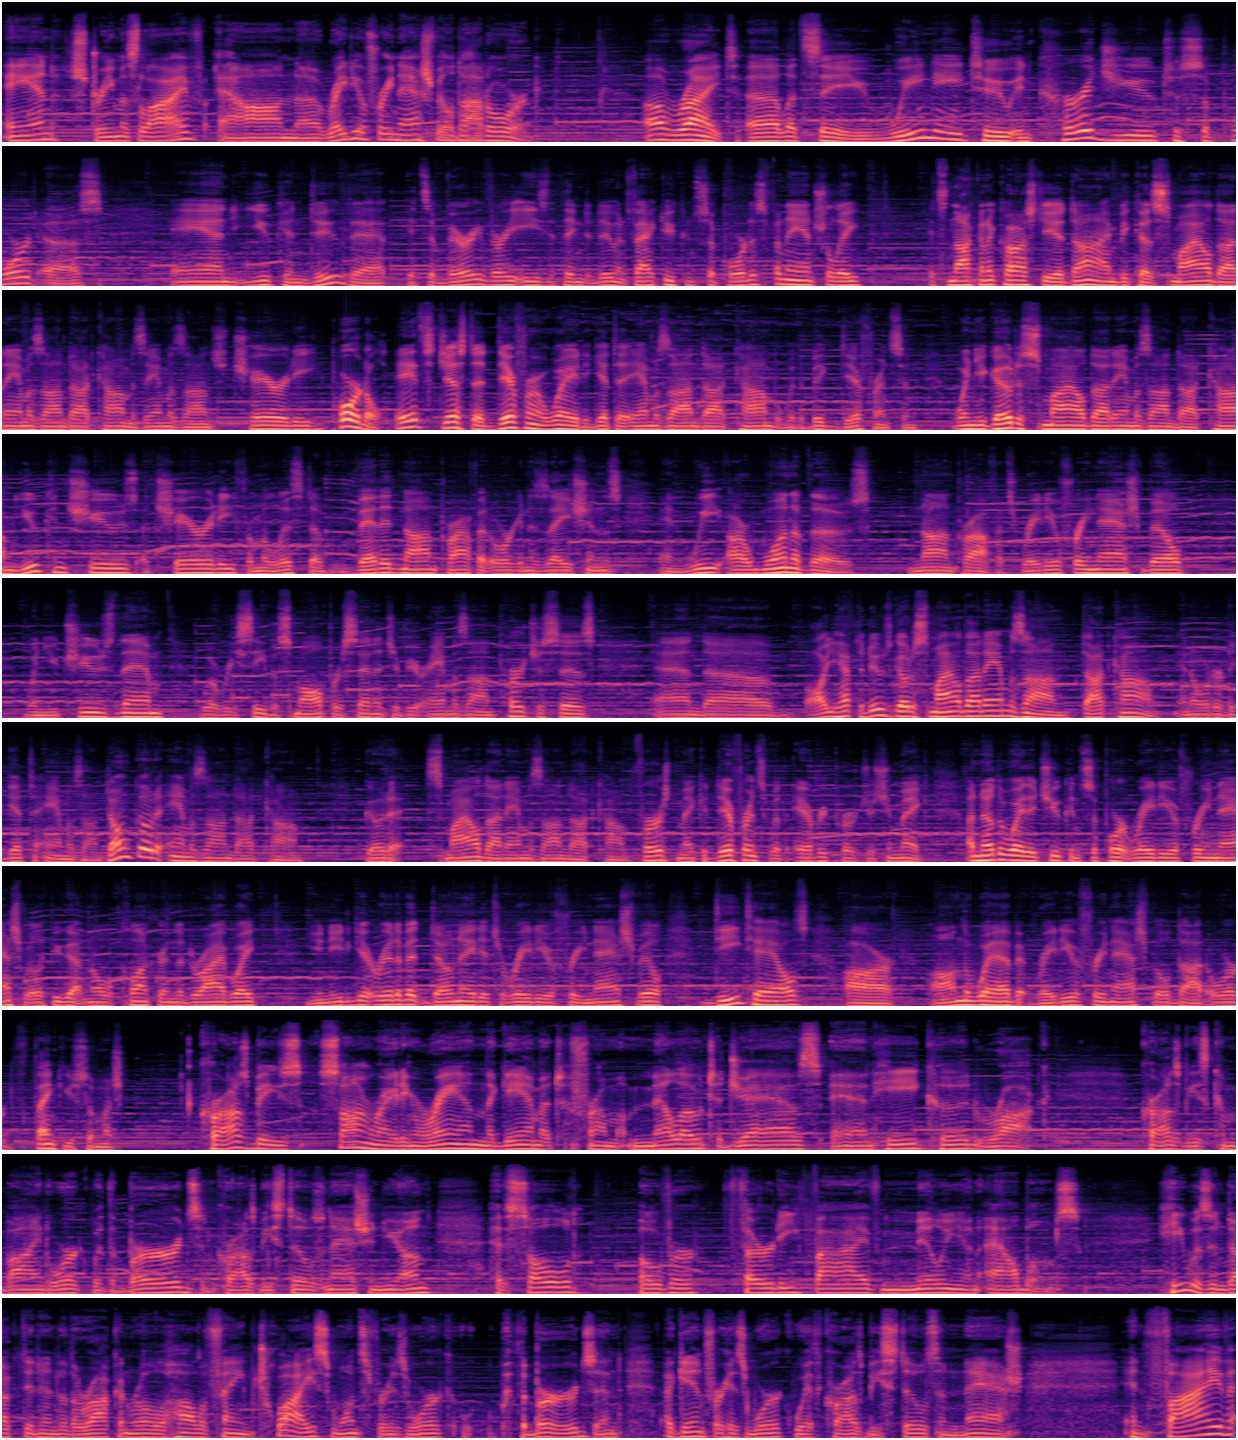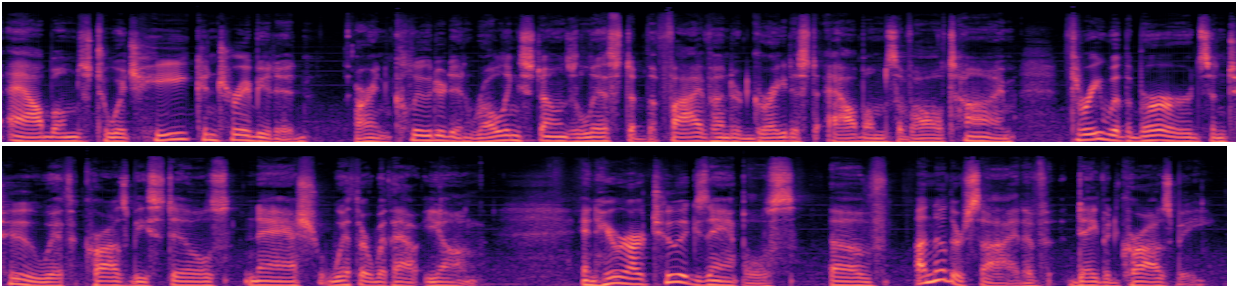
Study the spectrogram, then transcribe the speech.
and stream us live on uh, radiofreenashville.org. All right, uh, let's see. We need to encourage you to support us, and you can do that. It's a very, very easy thing to do. In fact, you can support us financially. It's not going to cost you a dime because smile.amazon.com is Amazon's charity portal. It's just a different way to get to Amazon.com, but with a big difference. And when you go to smile.amazon.com, you can choose a charity from a list of vetted nonprofit organizations, and we are one of those nonprofits. Radio Free Nashville. When you choose them, we'll receive a small percentage of your Amazon purchases. And uh, all you have to do is go to smile.amazon.com in order to get to Amazon. Don't go to amazon.com. Go to smile.amazon.com. First, make a difference with every purchase you make. Another way that you can support Radio Free Nashville, if you've got an old clunker in the driveway, you need to get rid of it, donate it to Radio Free Nashville. Details are on the web at radiofreenashville.org. Thank you so much. Crosby's songwriting ran the gamut from mellow to jazz, and he could rock. Crosby's combined work with the Byrds and Crosby, Stills, Nash and Young has sold over 35 million albums. He was inducted into the Rock and Roll Hall of Fame twice, once for his work with the Byrds and again for his work with Crosby, Stills and Nash. And five albums to which he contributed are included in Rolling Stone's list of the 500 greatest albums of all time three with the Byrds and two with Crosby, Stills, Nash, with or without Young. And here are two examples of another side of David Crosby.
